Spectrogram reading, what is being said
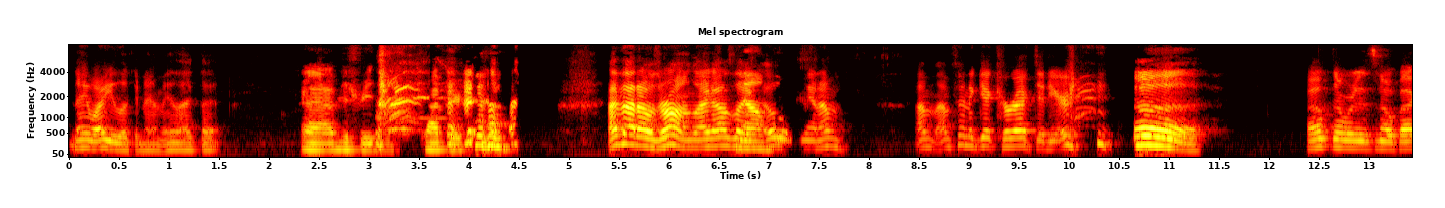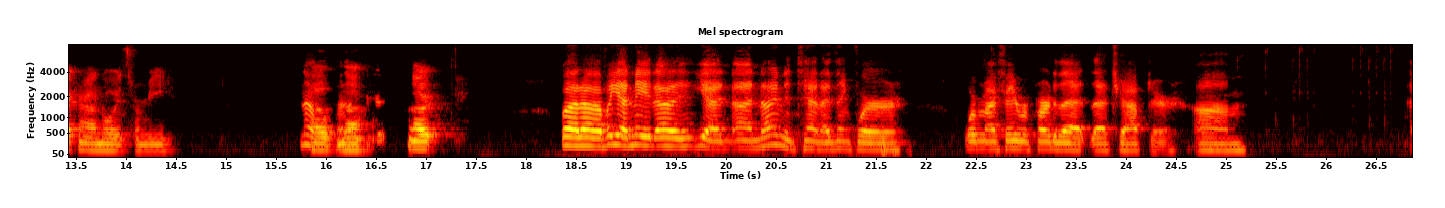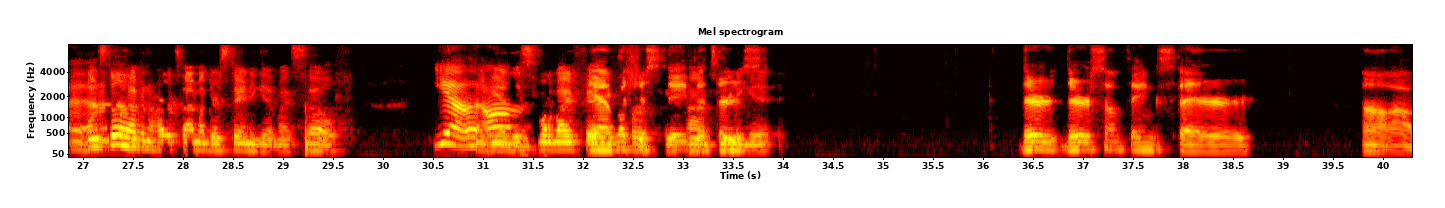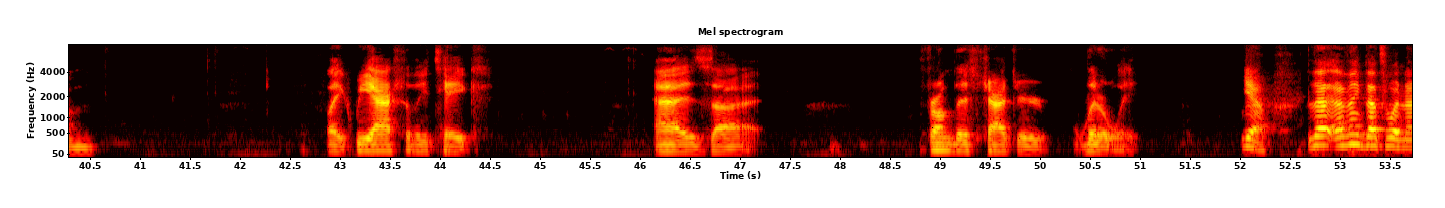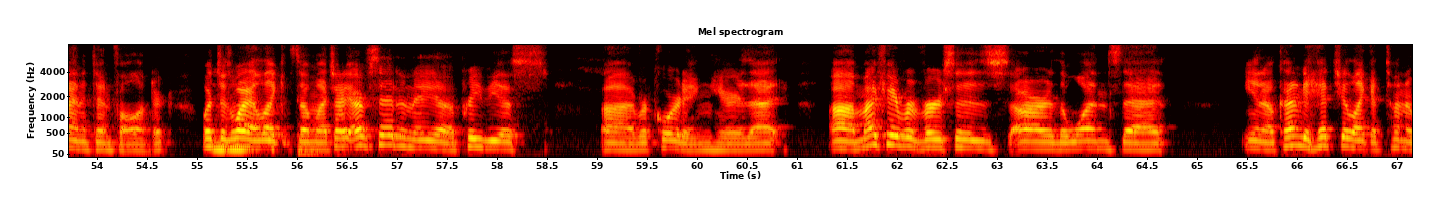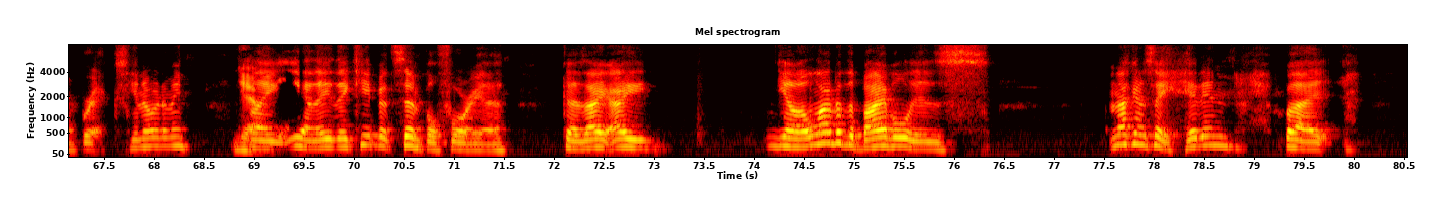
Nate, why are you looking at me like that? Uh, I'm just reading the chapter. I thought I was wrong. Like I was like, No. oh man, I'm, I'm, I'm finna get corrected here. Uh, I hope there was no background noise for me. no, Oh, I no. think you're good. All right. But uh, but yeah, Nate, uh, yeah, uh, nine and ten, I think were were my favorite part of that that chapter. Um, I- I I'm don't still know. having a hard time understanding it myself. Yeah, Again, um, this is one of my favorite Yeah, let's just few state that there's- it. there there are some things that are um like we actually take as uh from this chapter literally Yeah, that I think that's what nine and ten fall under, which is Mhm. why I like it so much. I, I've said in a uh, previous uh, recording here that uh, my favorite verses are the ones that you know kind of hit you like a ton of bricks. You know what I mean? yeah Like yeah, they they keep it simple for you because I I you know a lot of the Bible is I'm not gonna say hidden, but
